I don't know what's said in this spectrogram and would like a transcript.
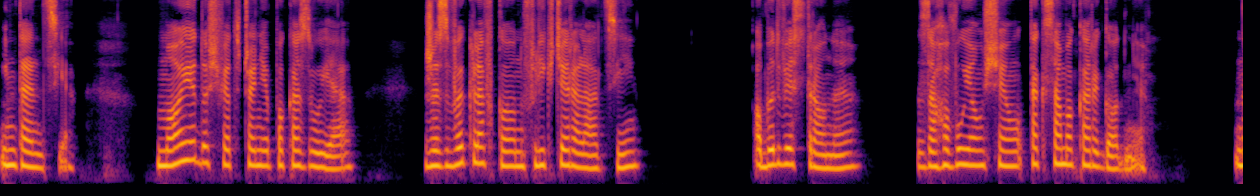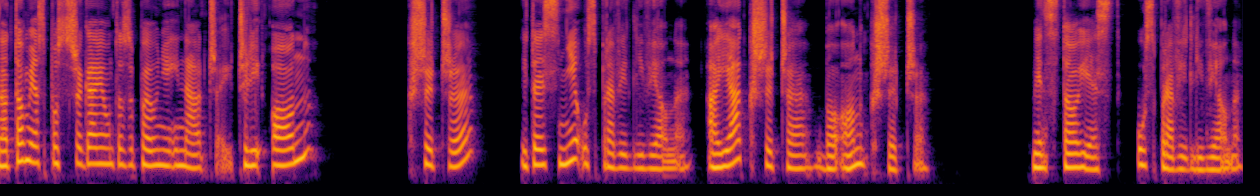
intencje. Moje doświadczenie pokazuje, że zwykle w konflikcie relacji obydwie strony zachowują się tak samo karygodnie. Natomiast postrzegają to zupełnie inaczej. Czyli on krzyczy i to jest nieusprawiedliwione, a ja krzyczę, bo on krzyczy. Więc to jest usprawiedliwione.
